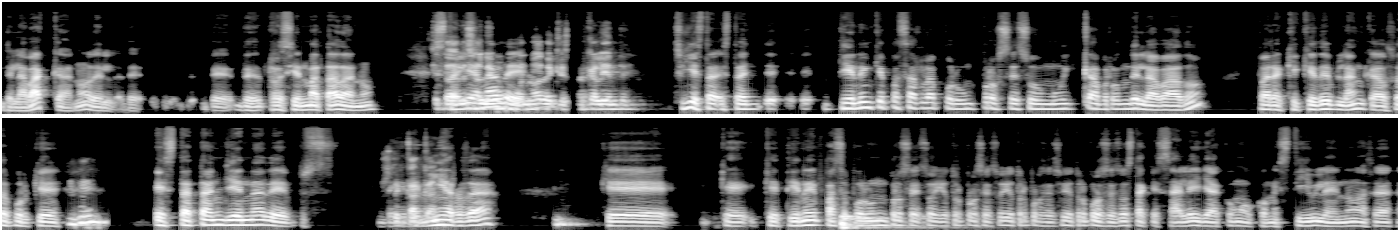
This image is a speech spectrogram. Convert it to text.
la vaca, ¿no? De, recién matada, ¿no? Está, de, ¿no? de que está caliente. Sí, está, está, eh, eh, tienen que pasarla por un proceso muy cabrón de lavado para que quede blanca, o sea, porque está tan llena de, pues, mierda que, que, tiene, pasa por un proceso y otro proceso y otro proceso y otro proceso hasta que sale ya como comestible, ¿no? O sea,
